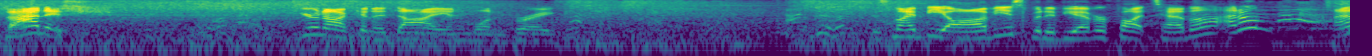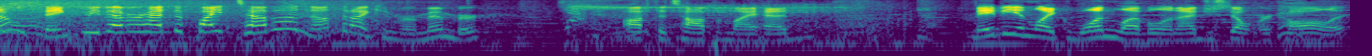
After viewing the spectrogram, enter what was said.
Vanish! You're not gonna die in one break. This might be obvious, but have you ever fought Teba? I don't I don't think we've ever had to fight Teba, not that I can remember off the top of my head. Maybe in like one level and I just don't recall it.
